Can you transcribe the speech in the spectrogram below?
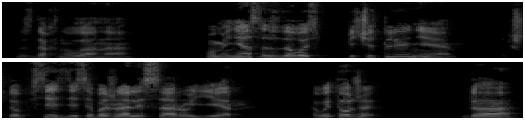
— вздохнула она, — «у меня создалось впечатление, что все здесь обожали Сару Ер. Вы тоже?» «Да».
